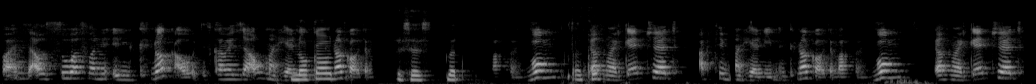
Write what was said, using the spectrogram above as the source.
Vor allem aus sowas von in Knockout. Das kann man jetzt ja auch mal hernehmen. Knockout? Knockout. Das heißt, man macht man Wumm, okay. erstmal Gadget, aktiviert man hernehmen. Knockout, dann macht man Wumm, erstmal Gadget,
